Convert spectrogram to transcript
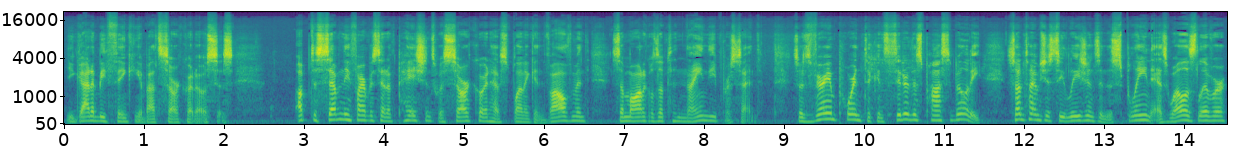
you got to be thinking about sarcoidosis. Up to 75% of patients with sarcoid have splenic involvement, some articles up to 90%. So it's very important to consider this possibility. Sometimes you see lesions in the spleen as well as liver.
